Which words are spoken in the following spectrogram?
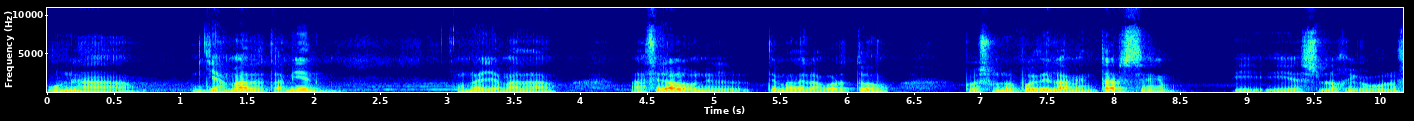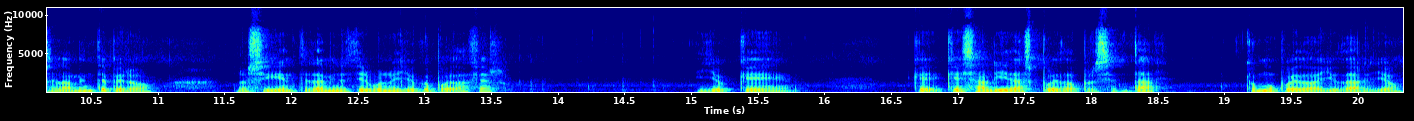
una llamada también, una llamada a hacer algo en el tema del aborto, pues uno puede lamentarse y, es lógico que uno se lamente, pero lo siguiente también es decir, bueno, ¿y yo qué puedo hacer? ¿Y yo qué, qué, salidas puedo presentar? ¿Cómo puedo ayudar yo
